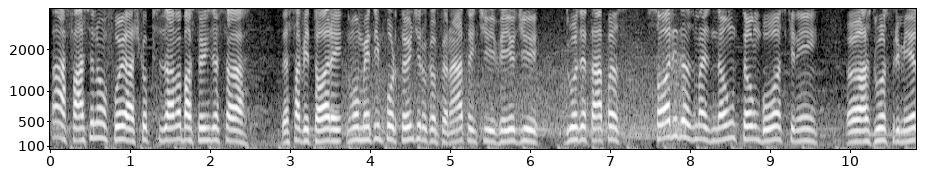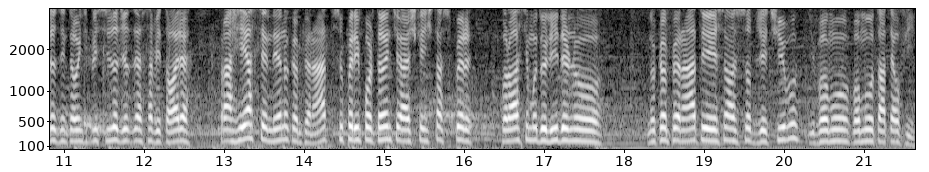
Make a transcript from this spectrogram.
Ah, fácil não foi, acho que eu precisava bastante dessa, dessa vitória. Num momento importante no campeonato, a gente veio de duas etapas sólidas, mas não tão boas que nem as duas primeiras, então a gente precisa de, dessa vitória para reacender no campeonato. Super importante, acho que a gente está super próximo do líder no, no campeonato e esse é o nosso objetivo e vamos, vamos lutar até o fim.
